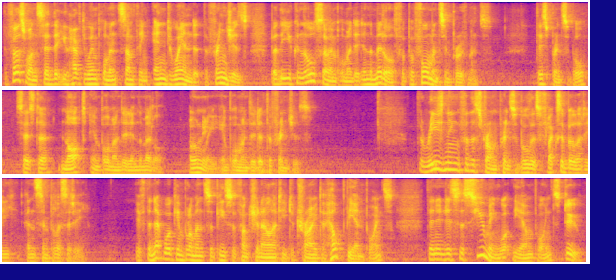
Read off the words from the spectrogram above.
The first one said that you have to implement something end-to-end -end at the fringes, but that you can also implement it in the middle for performance improvements. This principle says to not implement it in the middle, only implement it at the fringes. The reasoning for the strong principle is flexibility and simplicity. If the network implements a piece of functionality to try to help the endpoints, then it is assuming what the endpoints do.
